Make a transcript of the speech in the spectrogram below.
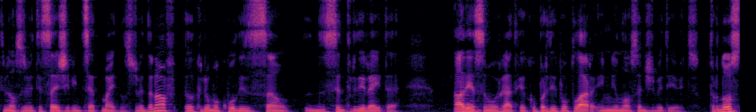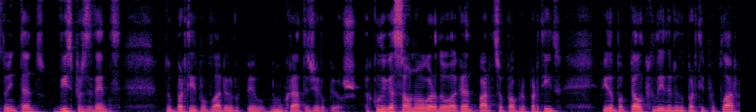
de 1996 e 27 de maio de 1999. Ele criou uma coalição de centro-direita a Aliança Democrática com o Partido Popular em 1998. Tornou-se, no entanto, vice-presidente do Partido Popular Europeu, Democratas Europeus. A coligação não aguardou a grande parte do seu próprio partido, devido ao papel que o líder do Partido Popular,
